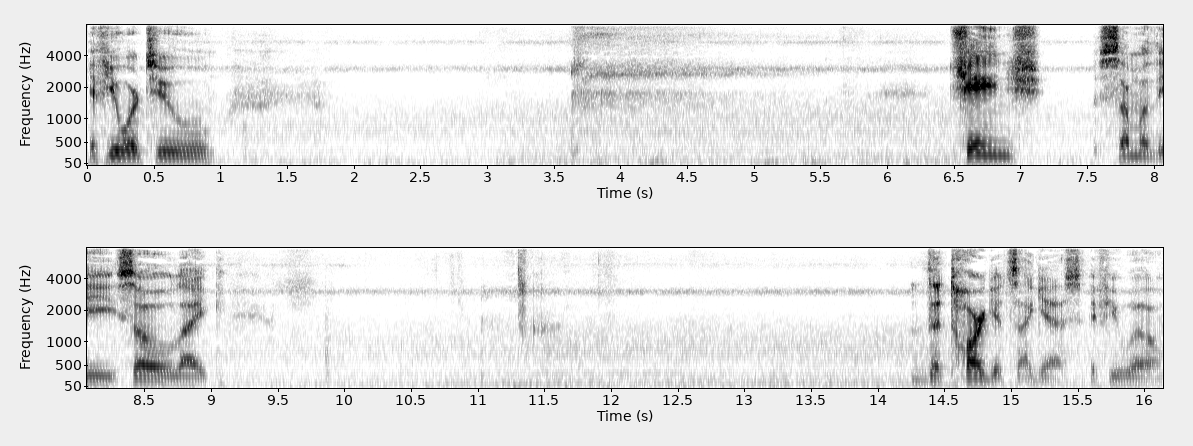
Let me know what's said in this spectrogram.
if you were to change some of the so like the targets i guess if you will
